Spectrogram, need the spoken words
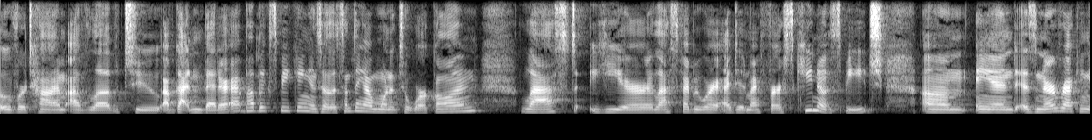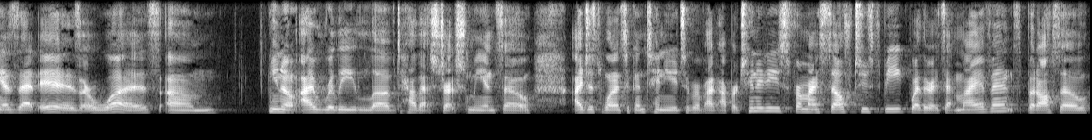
over time, I've loved to, I've gotten better at public speaking. And so that's something I wanted to work on. Last year, last February, I did my first keynote speech. Um, and as nerve wracking as that is or was, um, you know, I really loved how that stretched me. And so I just wanted to continue to provide opportunities for myself to speak, whether it's at my events, but also,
